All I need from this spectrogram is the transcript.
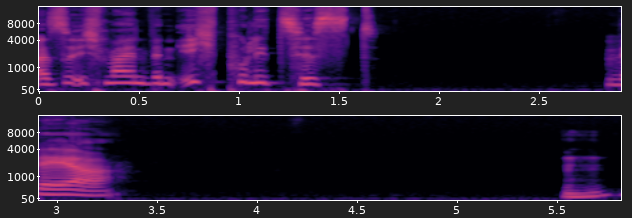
also ich meine, wenn ich Polizist wäre mhm.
